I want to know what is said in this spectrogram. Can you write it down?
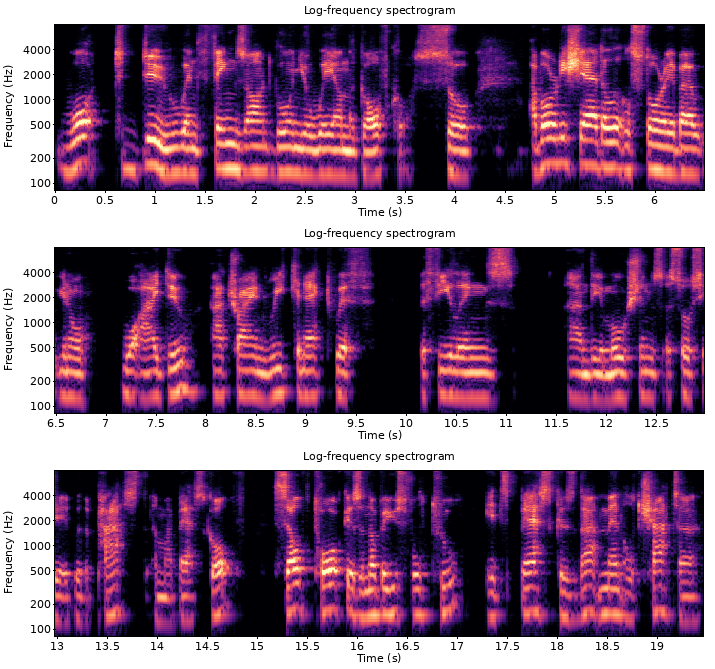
what to do when things aren't going your way on the golf course. So I've already shared a little story about, you know, what I do. I try and reconnect with the feelings and the emotions associated with the past and my best golf. Self talk is another useful tool. It's best because that mental chatter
